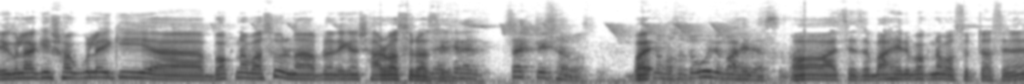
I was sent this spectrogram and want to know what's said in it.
এগুলা কি সবগুলাই কি বকনা বাছুর না আপনার এখানে সার বাছুর আছে? ও আচ্ছা আচ্ছা বাহিরে বকনা বাছুরটা আছে না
